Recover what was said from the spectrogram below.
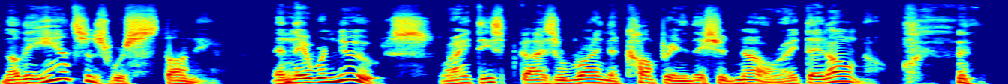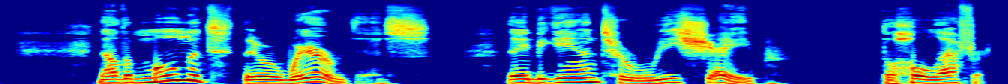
Now the answers were stunning and they were news, right? These guys are running the company. They should know, right? They don't know. now, the moment they were aware of this, they began to reshape the whole effort.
